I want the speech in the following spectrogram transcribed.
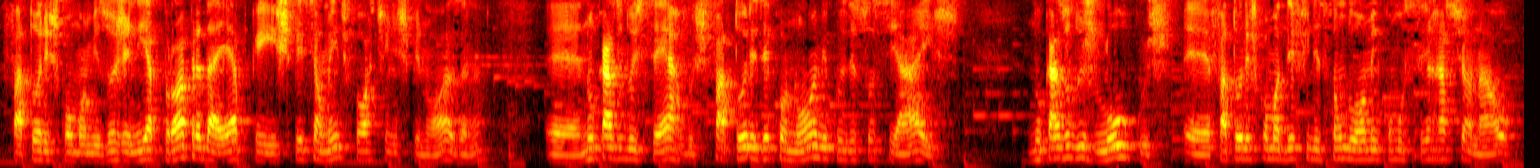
fatores como a misoginia própria da época e especialmente forte em Spinoza, né? É, no caso dos servos, fatores econômicos e sociais. No caso dos loucos, é, fatores como a definição do homem como ser racional.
